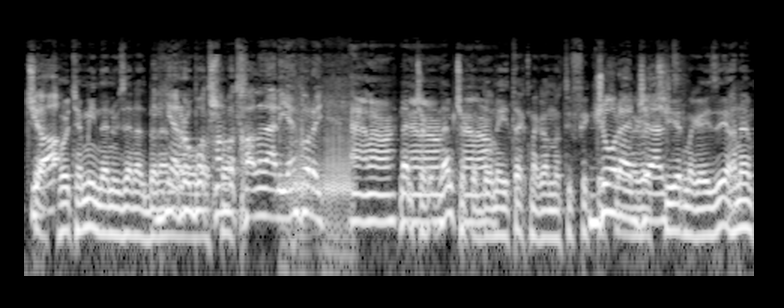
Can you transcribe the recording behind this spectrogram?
chat, Ja. hogyha minden üzenetben lenne Ilyen robot hangot hallanál ilyenkor, hogy... Nem csak, nem csak a donétek, meg a notification, Joe meg a Regelt. cheer, meg a izé, hanem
